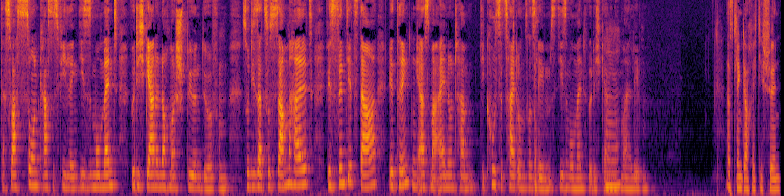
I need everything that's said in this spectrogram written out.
das war so ein krasses Feeling. Diesen Moment würde ich gerne nochmal spüren dürfen. So dieser Zusammenhalt. Wir sind jetzt da, wir trinken erstmal ein und haben die coolste Zeit unseres Lebens. Diesen Moment würde ich gerne mhm. nochmal erleben. Das klingt auch richtig schön.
